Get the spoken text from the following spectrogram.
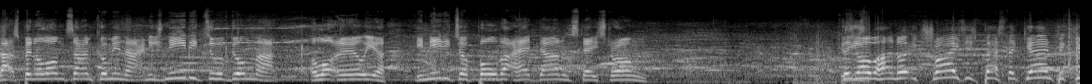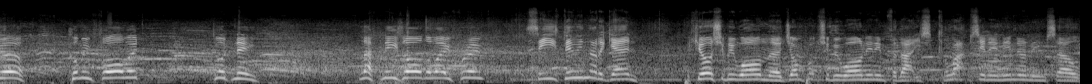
That's been a long time coming, that, and he's needed to have done that a lot earlier. He needed to have pulled that head down and stay strong. Big overhand. He tries his best again. Pikeur coming forward. Good knee. Left knee's all the way through. See, he's doing that again. Pikeur should be warned there. John Pop should be warning him for that. He's collapsing and in on himself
